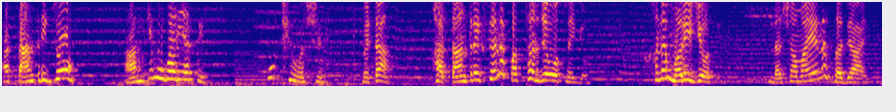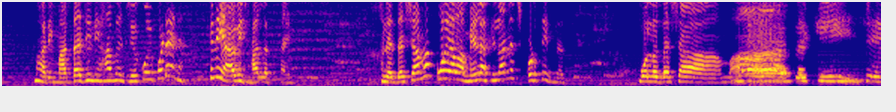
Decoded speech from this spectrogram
આ તાંત્રિક જો, આમ કેમ ઉઘાડી હશે? શું થયું હશે? બેટા હા તાંત્રિક છે ને પથ્થર જેવો થઈ ગયો છે અને મરી ગયો છે. દશામાં એને સજા આવી છે. મારી માતાજીની સામે જે કોઈ પડે ને, એની આવી જ હાલત થાય છે. અને દશામાં કોઈ આવા મેલા ખેલાને છોડતી જ નથી. બોલો દશા માત કી છે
